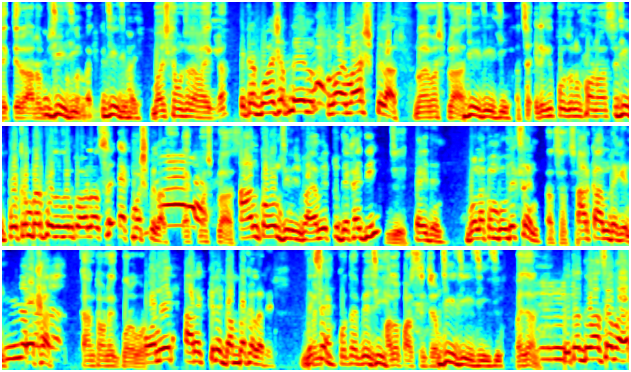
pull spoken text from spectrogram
দেখতে আরও জি জি। জি জি ভাই। বয়স কেমন চলে ভাই এগুলা? এটার বয়স আপনার নয় মাস প্লাস নয় মাস প্লাস জি জি জি। আচ্ছা এটা কি প্রজনন করানো আছে? জি প্রথমবার প্রযোজন করানো আছে এক মাস প্লাস এক মাস প্লাস আনকমন জিনিস ভাই আমি একটু দেখাই দিই। জি। এই দেন গলা কম্বল দেখছেন? আচ্ছা আচ্ছা। আর কান দেখেন এক হাত। কানটা অনেক বড় বড়। অনেক আর একটা ডাব্বা কালারের। মানে দেখছেন? এক কথায় বেশ ভালো পার্সেন্টের জি জি জি জি। ভাইজান। এটা দেওয়া আছে আবার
